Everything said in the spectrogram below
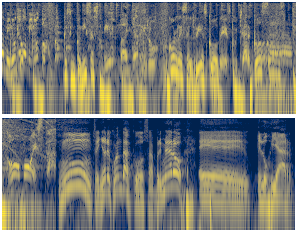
Cada minuto, cada minuto que sintonizas el mañanero, corres el riesgo de escuchar cosas como esta. Mm, señores, ¿cuántas cosas? Primero, eh, elogiar,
